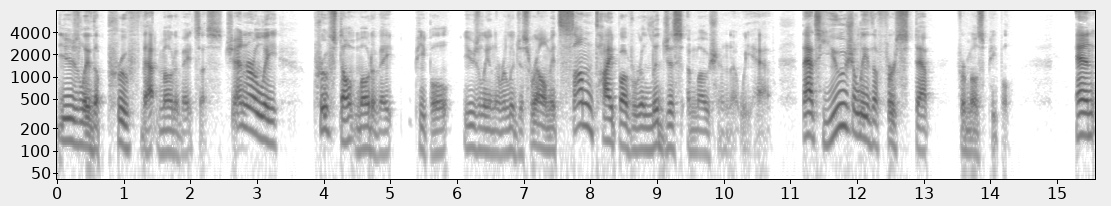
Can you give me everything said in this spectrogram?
usually the proof that motivates us. Generally, proofs don't motivate people, usually in the religious realm. It's some type of religious emotion that we have. That's usually the first step for most people. And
